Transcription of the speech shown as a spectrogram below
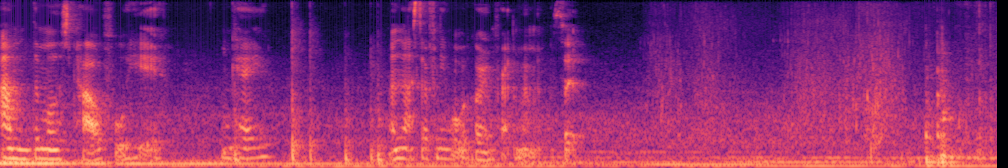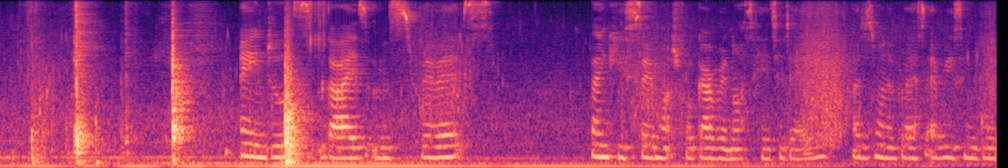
am the most powerful here, okay? And that's definitely what we're going for at the moment. So. Angels, guides, and spirits, thank you so much for gathering us here today. I just want to bless every single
